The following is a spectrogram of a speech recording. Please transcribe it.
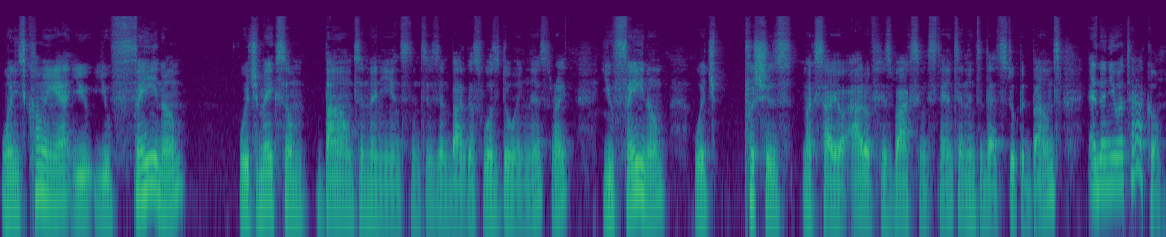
when he's coming at you, you feign him, which makes him bounce in many instances, and Vargas was doing this, right? You feign him, which pushes Magsayo out of his boxing stance and into that stupid bounce, and then you attack him.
